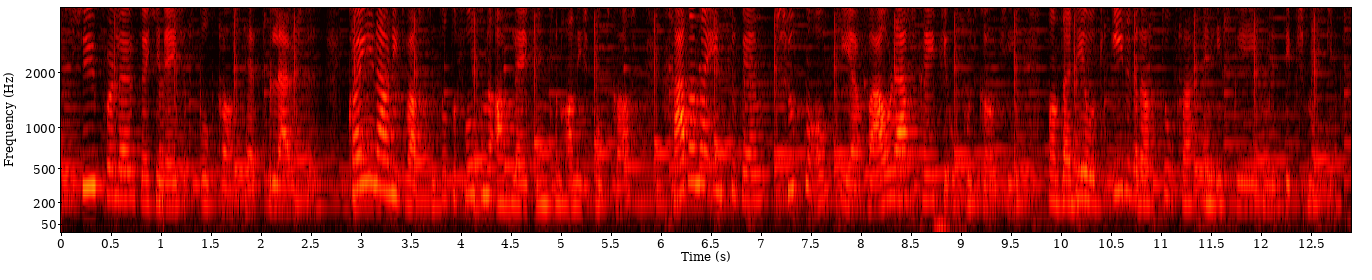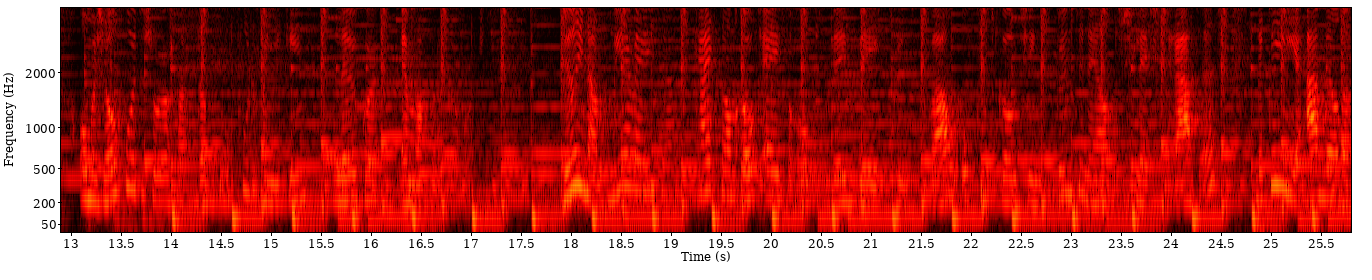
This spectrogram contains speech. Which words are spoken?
Superleuk dat je deze podcast hebt beluisterd. Kan je nou niet wachten tot de volgende aflevering van Annie's podcast? Ga dan naar Instagram, zoek me op via wouw-opvoedcoaching, want daar deel ik iedere dag toffe en inspirerende tips met je. Om er zo voor te zorgen dat het opvoeden van je kind leuker en makkelijker wordt. Wil je nou nog meer weten? Kijk dan ook even op www.wouwopvoedcoaching.nl slash gratis. Dan kun je je aanmelden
